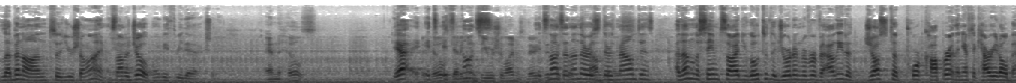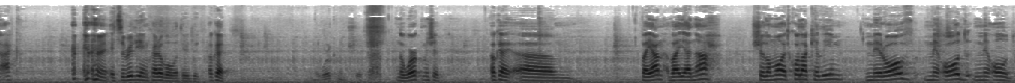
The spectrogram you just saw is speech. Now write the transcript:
lebanon to yerushalayim. It's yeah. not a joke maybe three day actually. And the hills. Yeah, the it's hills, it's getting nuts. into Yerushalayim is very It's difficult. nuts, and then there's there's mountains, and then on the same side you go to the Jordan River Valley to just to pour copper, and then you have to carry it all back. it's really incredible what they did. Okay. And the workmanship. And the workmanship. Okay. Um, וינח שלמה את כל הכלים מרוב מאוד מאוד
